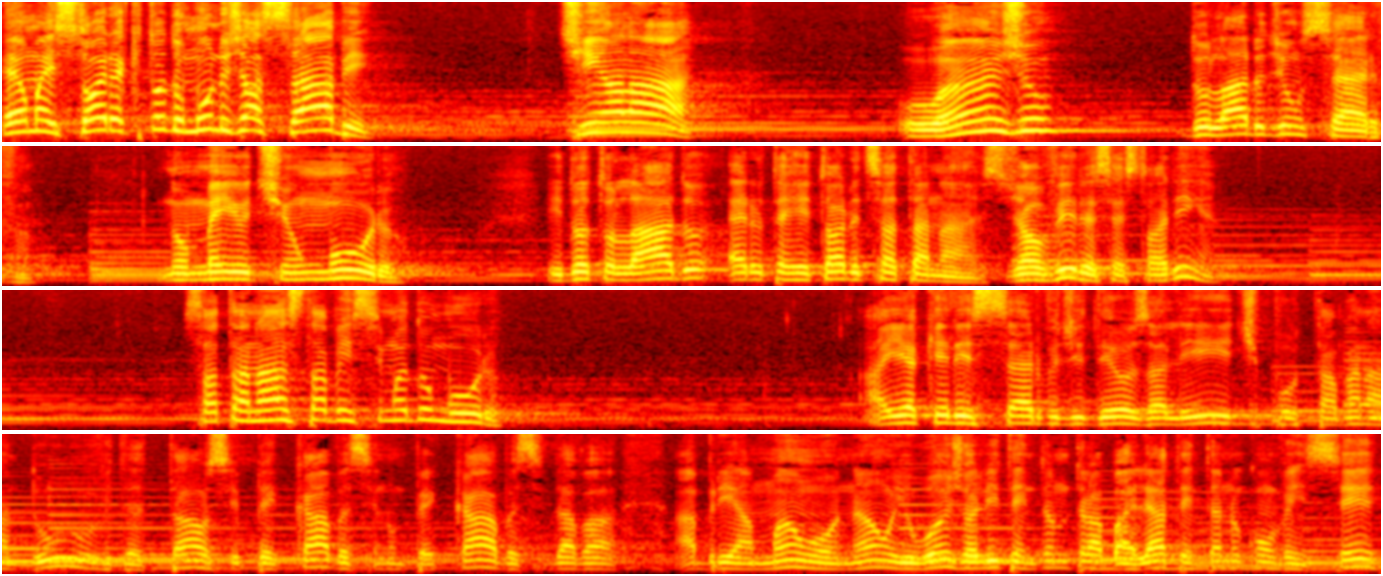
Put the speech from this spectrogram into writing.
é uma história que todo mundo já sabe. Tinha lá o anjo do lado de um servo, no meio tinha um muro, e do outro lado era o território de Satanás. Já ouviram essa historinha? Satanás estava em cima do muro. Aí aquele servo de Deus ali, tipo, estava na dúvida, tal, se pecava, se não pecava, se dava abrir a mão ou não, e o anjo ali tentando trabalhar, tentando convencer.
